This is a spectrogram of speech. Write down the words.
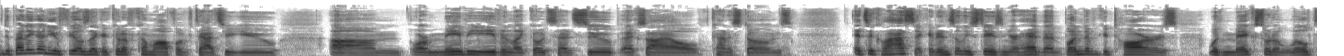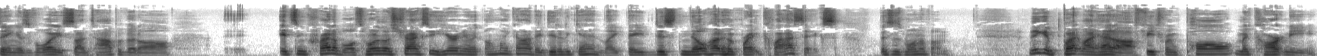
Depending on You feels like it could have come off of Tattoo You. Um, or maybe even like Goat's Head Soup, Exile kind of Stones it's a classic. It instantly stays in your head. That blend of guitars with Mick sort of lilting his voice on top of it all. It's incredible. It's one of those tracks you hear and you're like, oh my God, they did it again. Like they just know how to write classics. This is one of them. They can Bite My Head Off featuring Paul McCartney.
